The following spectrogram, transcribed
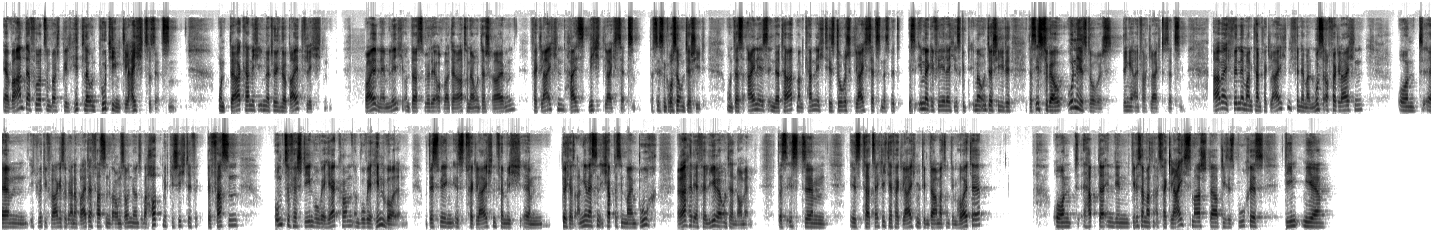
Er warnt davor, zum Beispiel Hitler und Putin gleichzusetzen. Und da kann ich ihm natürlich nur beipflichten, weil nämlich, und das würde auch Walter Rathenau unterschreiben, vergleichen heißt nicht gleichsetzen. Das ist ein großer Unterschied. Und das eine ist in der Tat, man kann nicht historisch gleichsetzen. Das wird, ist immer gefährlich. Es gibt immer Unterschiede. Das ist sogar unhistorisch, Dinge einfach gleichzusetzen. Aber ich finde, man kann vergleichen. Ich finde, man muss auch vergleichen. Und ähm, ich würde die Frage sogar noch weiter fassen. Warum sollen wir uns überhaupt mit Geschichte befassen, um zu verstehen, wo wir herkommen und wo wir hinwollen? Und deswegen ist Vergleichen für mich ähm, durchaus angemessen. Ich habe das in meinem Buch Rache der Verlierer unternommen. Das ist, ähm, ist tatsächlich der Vergleich mit dem damals und dem heute. Und habe da in den gewissermaßen als Vergleichsmaßstab dieses Buches dient mir,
